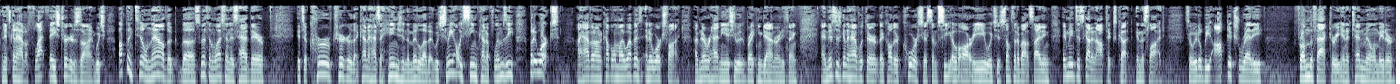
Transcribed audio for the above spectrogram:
And it's going to have a flat face trigger design, which up until now, the, the Smith & Wesson has had their, it's a curved trigger that kind of has a hinge in the middle of it, which to me always seemed kind of flimsy, but it works. I have it on a couple of my weapons and it works fine. I've never had any issue with it breaking down or anything. And this is going to have what they they call their core system, C-O-R-E, which is something about sighting. It means it's got an optics cut in the slide. So it'll be optics ready from the factory in a 10 millimeter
